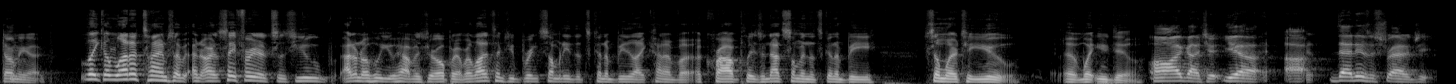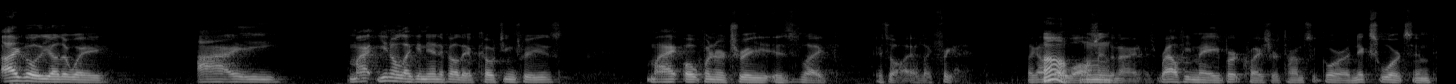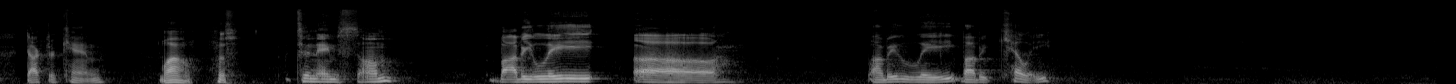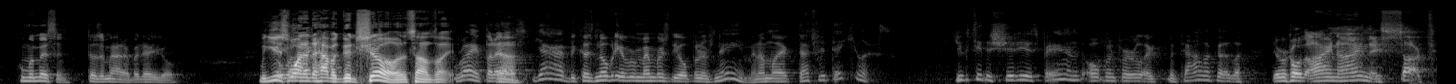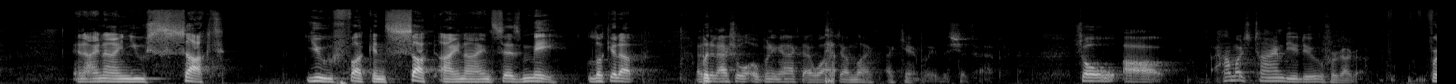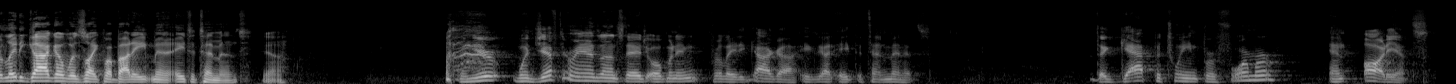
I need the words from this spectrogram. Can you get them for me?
Dummy act. like a lot of times, I- and I say for instance, you, I don't know who you have as your opener, but a lot of times you bring somebody that's going to be like kind of a, a crowd pleaser, not someone that's going to be similar to you, uh, what you do. Oh, I got you. Yeah, uh, that is a strategy. I go the other way. I, my, you know, like in the NFL, they have coaching trees. My opener tree is like, it's all like forget it. Like I'm Oh, Bill Walsh I mean- the Niners, Ralphie May, Bert Kreischer, Tom Segura, Nick Swartz, and Dr. Ken. Wow. to name some, Bobby Lee, uh, Bobby Lee, Bobby Kelly. Who am I missing? Doesn't matter, but there you go. you just wanted I- to have a good show. It sounds like Right, but I yeah. also, yeah, because nobody ever remembers the opener's name, and I'm like, that's ridiculous. You could see the shittiest band open for like Metallica. Like, they were called I Nine. They sucked, and I Nine, you sucked. You fucking sucked. I Nine says me. Look it up. As But- an actual opening act, I watch. I'm like, I can't believe this shit's happening. So, uh, how much time do you do for Gaga? for Lady Gaga was like about eight minutes, eight to ten minutes. Yeah. When you're when Jeff Duran's on stage opening for Lady Gaga, he's got eight to ten minutes. The gap between performer and audience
